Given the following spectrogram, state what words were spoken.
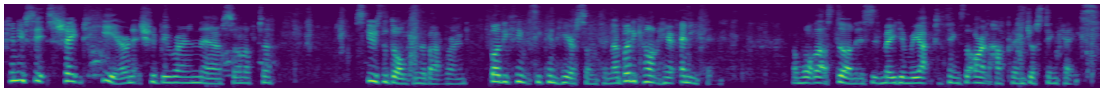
can you see it's shaped here and it should be round there, so I'll have to excuse the dogs in the background. Buddy thinks he can hear something. Now Buddy can't hear anything. And what that's done is, is made him react to things that aren't happening just in case.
